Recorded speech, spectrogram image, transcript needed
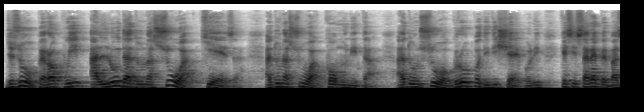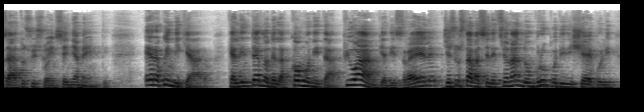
Gesù però qui allude ad una sua chiesa, ad una sua comunità, ad un suo gruppo di discepoli che si sarebbe basato sui suoi insegnamenti. Era quindi chiaro che all'interno della comunità più ampia di Israele Gesù stava selezionando un gruppo di discepoli,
